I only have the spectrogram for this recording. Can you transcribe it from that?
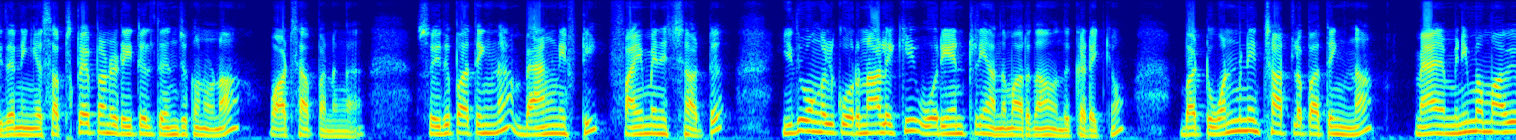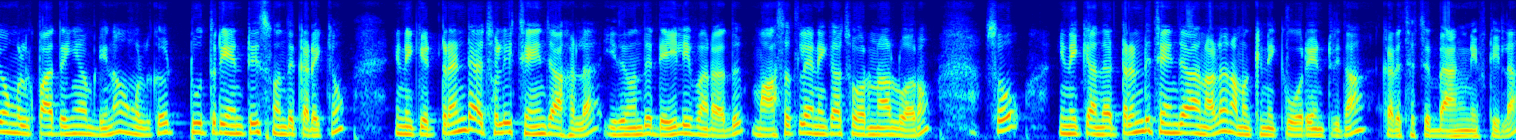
இதை நீங்கள் சப்ஸ்கிரைப் பண்ணுற டீட்டெயில் தெரிஞ்சுக்கணுன்னா வாட்ஸ்அப் பண்ணுங்கள் ஸோ இது பார்த்தீங்கன்னா bank Nifty five minutes chart இது உங்களுக்கு ஒரு நாளைக்கு ஒரு என்ட்ரி அந்த மாதிரி தான் வந்து கிடைக்கும். பட் ஒன் மினிட் சார்ட்டில் பார்த்தீங்கன்னா மே மினிமமாகவே உங்களுக்கு பார்த்தீங்க அப்படின்னா உங்களுக்கு டூ த்ரீ என்ட்ரிஸ் வந்து கிடைக்கும். இன்றைக்கி ட்ரெண்ட் ஆக்சுவலி சேஞ்ச் ஆகலை. இது வந்து டெய்லி வராது. மாதத்தில் என்னைக்காச்சும் ஒரு நாள் வரும். ஸோ இன்றைக்கி அந்த ட்ரெண்ட் சேஞ்ச் ஆகனால நமக்கு இன்றைக்கி ஒரு என்ட்ரி தான் கிடச்சிச்சு பேங்க் நிஃப்டியில்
